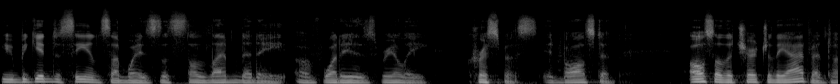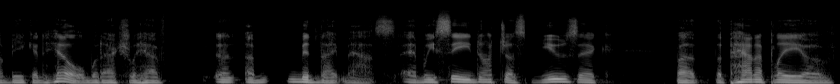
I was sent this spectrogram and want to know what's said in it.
you begin to see in some ways the solemnity of what is really Christmas in Boston. Also, the Church of the Advent on Beacon Hill would actually have a, a midnight mass. And we see not just music, but the panoply of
